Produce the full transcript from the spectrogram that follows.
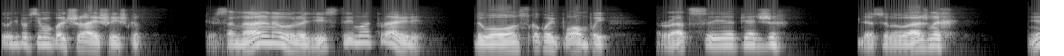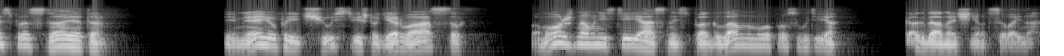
Судя по всему, большая шишка. — Персонального радиста ему отправили. Да вон с какой помпой. Рация, опять же, для самых важных. Неспроста это. Имею предчувствие, что Гервассер поможет нам внести ясность по главному вопросу бытия. Когда начнется война?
